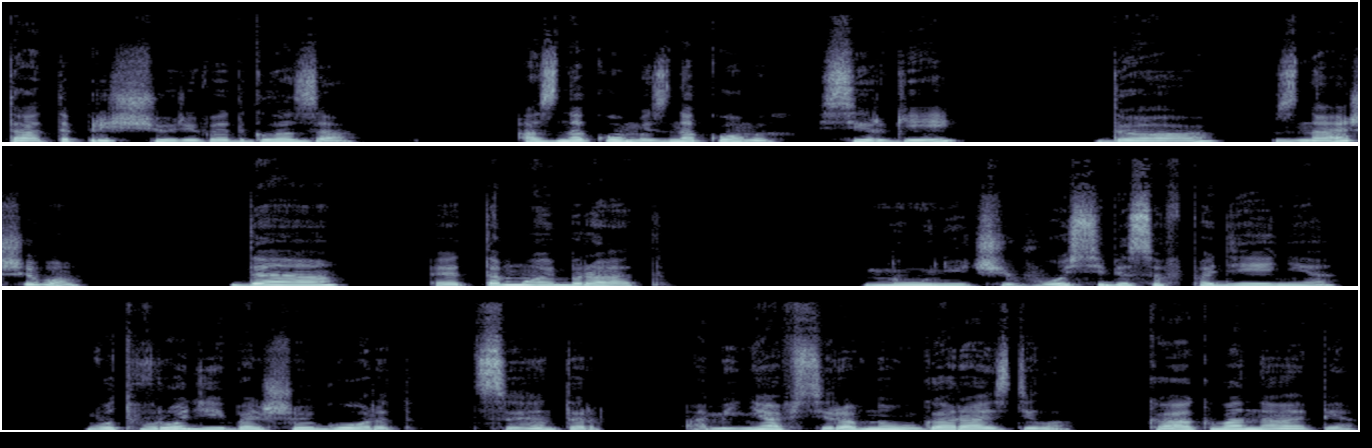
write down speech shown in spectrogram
Тата прищуривает глаза. А знакомый знакомых Сергей? Да. Знаешь его? Да, это мой брат. Ну, ничего себе совпадение. Вот вроде и большой город, центр, а меня все равно угораздило, как в Анапе.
